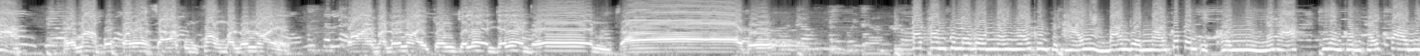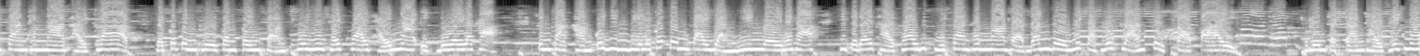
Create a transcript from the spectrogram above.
ค่ะให้มาปกปักรักษาคุ้มครองบ้านน้อยๆขอให้บ้านน้อยจงเจริญเจริญเทินสาธุ ตาคำคุณวงศ์นายน้อยคนสุดท้ายแห่งบ้านเรือนน้อยก็เป็นอีกคนหนึ่งนะคะ ที่ยังคงใช้ควายในการทำนาไถคราดแล้วก็เป็นครูกันเป็นสอนช่วยให้ใช้ควายไถนาอีกด้วยละค่ะซึ่งตาคำก็ยินดีแล้วก็เต็มใจอย่างยิ่งเลยนะคะ ที่จะได้ถ่ายทอดวิธีการทำนาแบบดั้งเดิมให้กับลูกหลานสืบต่อไป เริ่มจากการไถพริกหน้า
